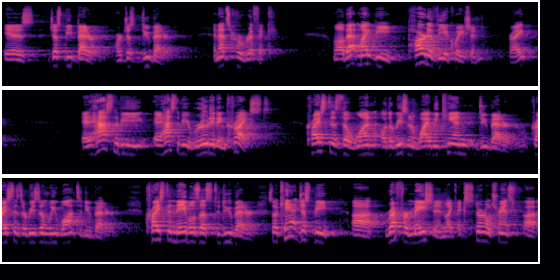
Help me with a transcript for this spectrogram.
is just be better or just do better. And that's horrific. Well, that might be part of the equation, right? It has to be, it has to be rooted in Christ. Christ is the one or the reason why we can do better. Christ is the reason we want to do better. Christ enables us to do better. So it can't just be uh, reformation, like external, trans, uh,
